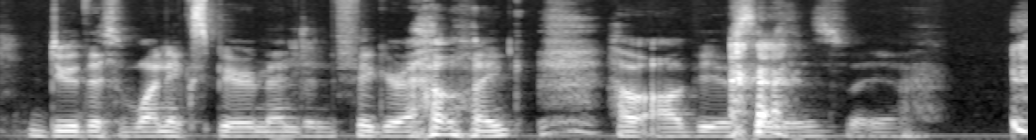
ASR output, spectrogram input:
do this one experiment and figure out like how obvious it is. But yeah,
